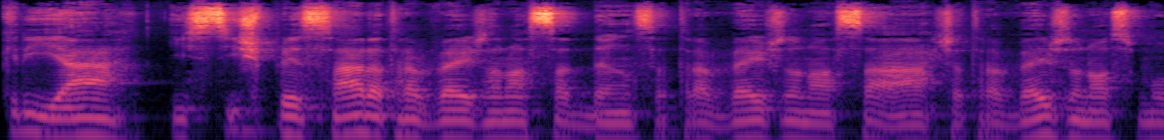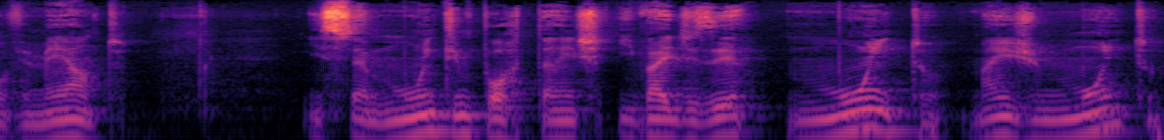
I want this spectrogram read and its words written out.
criar e se expressar através da nossa dança, através da nossa arte, através do nosso movimento, isso é muito importante e vai dizer muito, mas muito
